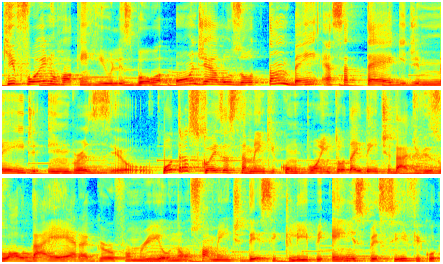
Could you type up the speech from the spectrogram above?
que foi no Rock in Rio Lisboa, onde ela usou também essa tag de Made in Brazil. Outras coisas também que compõem toda a identidade visual da era Girl From Rio, não só somente desse clipe em específico,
